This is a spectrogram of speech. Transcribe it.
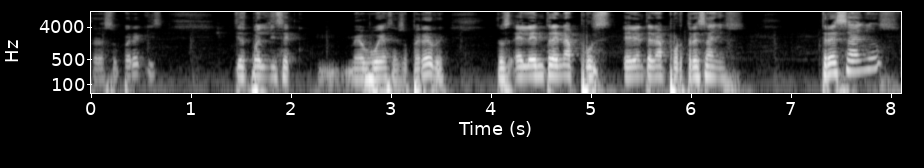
pero es super X. Y después él dice, me voy a ser superhéroe. Entonces él entrena por, él entrena por tres años. Tres años,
